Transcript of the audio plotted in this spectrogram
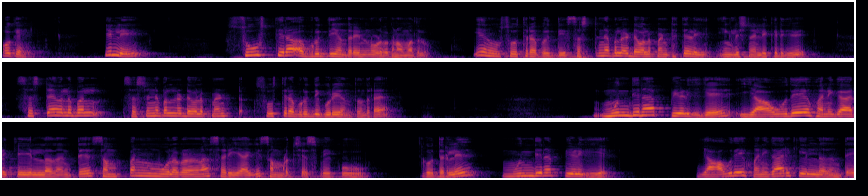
ಓಕೆ, ಇಲ್ಲಿ ಸುಸ್ಥಿರ ಅಭಿವೃದ್ಧಿ ಅಂದರೆ ಏನು ನೋಡ್ಬೇಕು ನಾವು ಮೊದಲು? ಏನು ಸುಸ್ಥಿರ ಅಭಿವೃದ್ಧಿ? ಸಸ್ಟೈನಬಲ್ ಡೆವಲಪ್ಮೆಂಟ್ ಅಂತೇಳಿ ಇಂಗ್ಲೀಷ್ನಲ್ಲಿ ಕರಿತೀವಿ. ಸಸ್ಟೈನಬಲ್ ಸಸ್ಟೈನಬಲ್ ಡೆವಲಪ್ಮೆಂಟ್ ಸುಸ್ಥಿರ ಅಭಿವೃದ್ಧಿ ಗುರಿ ಅಂತಂದರೆ ಮುಂದಿನ ಪೀಳಿಗೆಗೆ ಯಾವುದೇ ಹೊಣೆಗಾರಿಕೆ ಇಲ್ಲದಂತೆ ಸಂಪನ್ಮೂಲಗಳನ್ನ ಸರಿಯಾಗಿ ಸಂರಕ್ಷಿಸಬೇಕು. ಗೊತ್ತಿರಲಿ? ಮುಂದಿನ ಪೀಳಿಗೆಗೆ ಯಾವುದೇ ಹೊಣೆಗಾರಿಕೆ ಇಲ್ಲದಂತೆ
